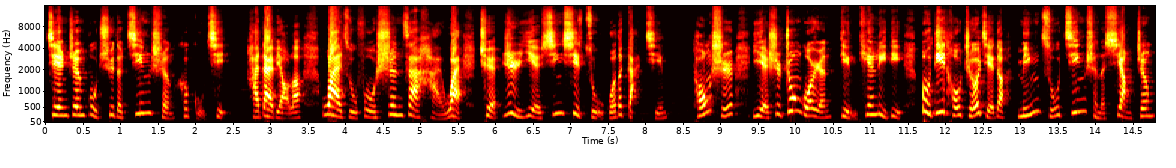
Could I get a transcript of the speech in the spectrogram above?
坚贞不屈的精神和骨气，还代表了外祖父身在海外却日夜心系祖国的感情。同时，也是中国人顶天立地、不低头折节的民族精神的象征。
